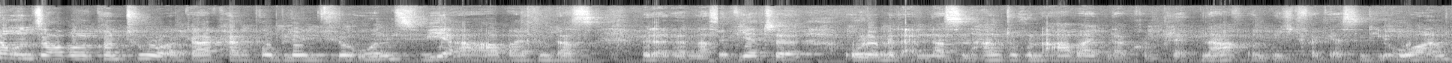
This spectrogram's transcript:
Eine unsaubere Kontur, gar kein Problem für uns. Wir erarbeiten das mit einer nassen Serviette oder mit einem nassen Handtuch und arbeiten da komplett nach und nicht vergessen die Ohren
